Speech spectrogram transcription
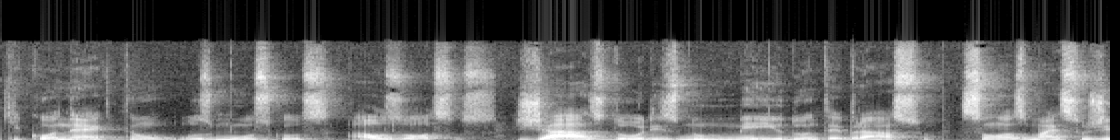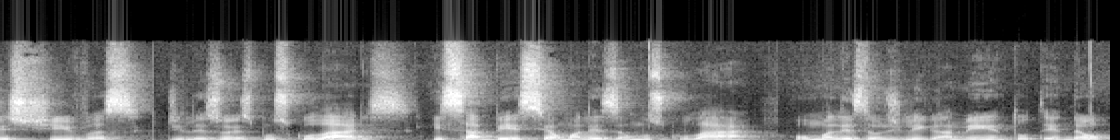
que conectam os músculos aos ossos. Já as dores no meio do antebraço são as mais sugestivas de lesões musculares. E saber se é uma lesão muscular ou uma lesão de ligamento ou tendão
